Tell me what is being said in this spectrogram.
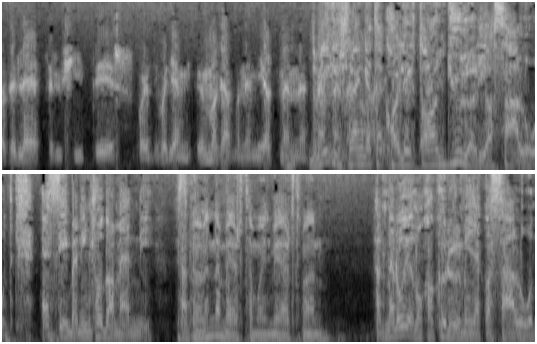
az egy leegyszerűsítés, hogy, hogy önmagában emiatt menne. De mégis rengeteg hajléktalan gyűlöli a szállót. Eszébe nincs oda menni. Tehát nem értem, hogy miért van. Hát mert olyanok a körülmények a szállón.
